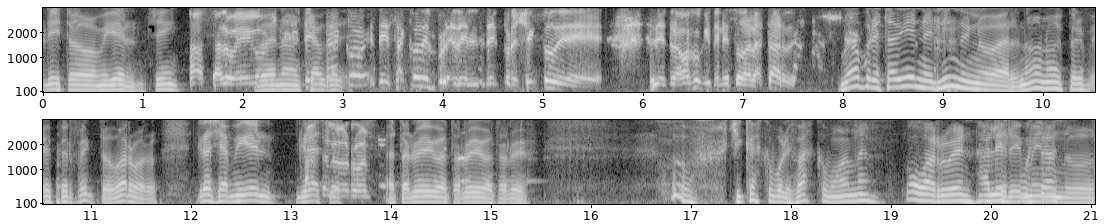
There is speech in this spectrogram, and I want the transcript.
listo, Miguel, ¿sí? hasta luego. Bueno, te, chao, que- saco, te saco del, del, del proyecto de, de trabajo que tenés todas las tardes. No, pero está bien, es lindo innovar, no, no, es, per- es perfecto, bárbaro. Gracias, Miguel, gracias. Hasta luego, hasta luego, hasta luego. Uf, chicas, ¿cómo les vas? ¿Cómo andan? ¿Cómo va Rubén? Ale, ¿cómo estás? Tremendo,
